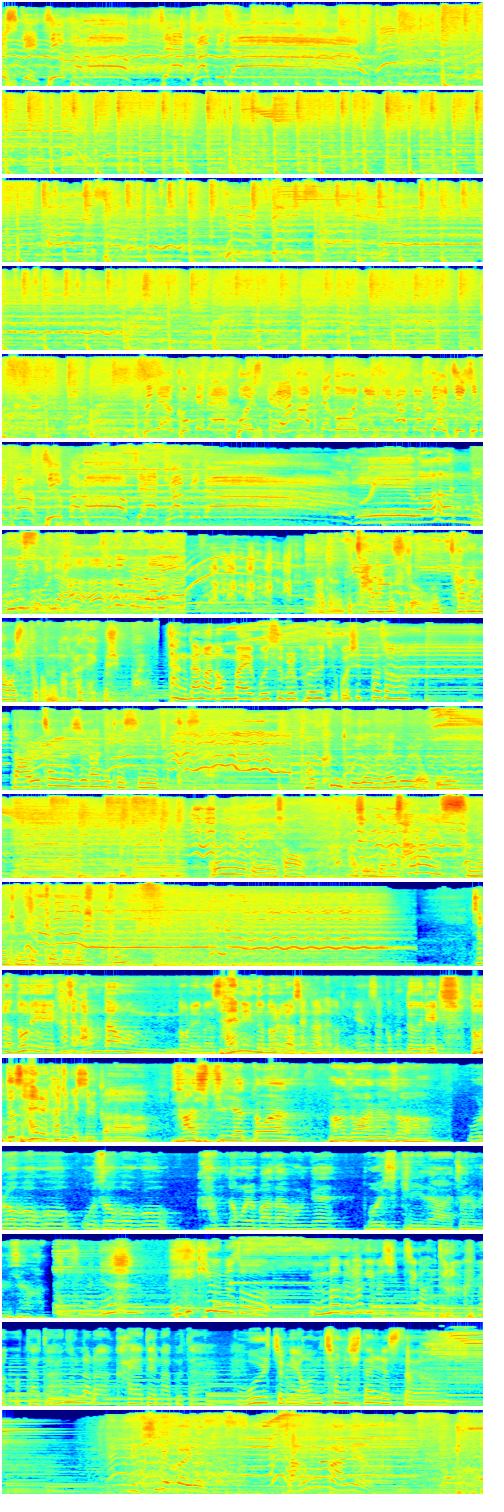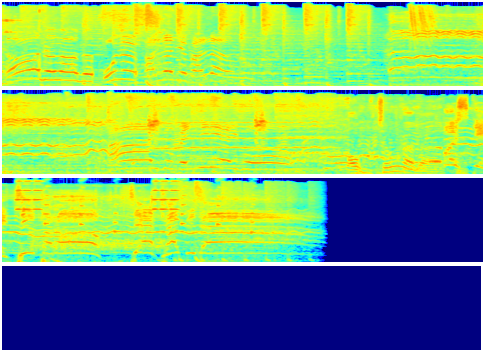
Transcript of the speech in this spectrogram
보이스키 지금 바로 시작합니다. 나의 사랑은 특급 사랑이야 보여줄게 완전히 달라지마 보여줄게 훨씬 드디어 공개된 보이스키를 향한 뜨거운 열기가 느껴지십니까? 지금 바로 시작합니다. 아들한테 자랑스러운 자랑하고 싶은 엄마가 되고 싶어요. 당당한 엄마의 모습을 보여주고 싶어서 나를 찾는 시간이 됐으면 좋겠어요. 더 큰 도전을 해보려고. 꿈에 대해서 아직 내가 살아있음을 좀 느껴보고 싶은? 저는 노래의 가장 아름다운 노래는 사연이 있는 노래라고 생각을 하거든요. 그래서 그분들이 또 어떤 사연을 가지고 있을까. 47년 동안 방송하면서 울어보고 웃어보고 감동을 받아본 게 보이스킨이다 저는 그렇게 생각합니다. 아기 키우면서 음악을 하기가 쉽지가 않더라고요. 나도 하늘나라 가야 되나 보다. 우울증에 엄청 시달렸어요. 미치겠다 이거 장난 아니에요. 나나 나 오늘 발라니야 발라. 웬일이야 이거. 엄청나다. 보이스키 지금 바로 시작합니다.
